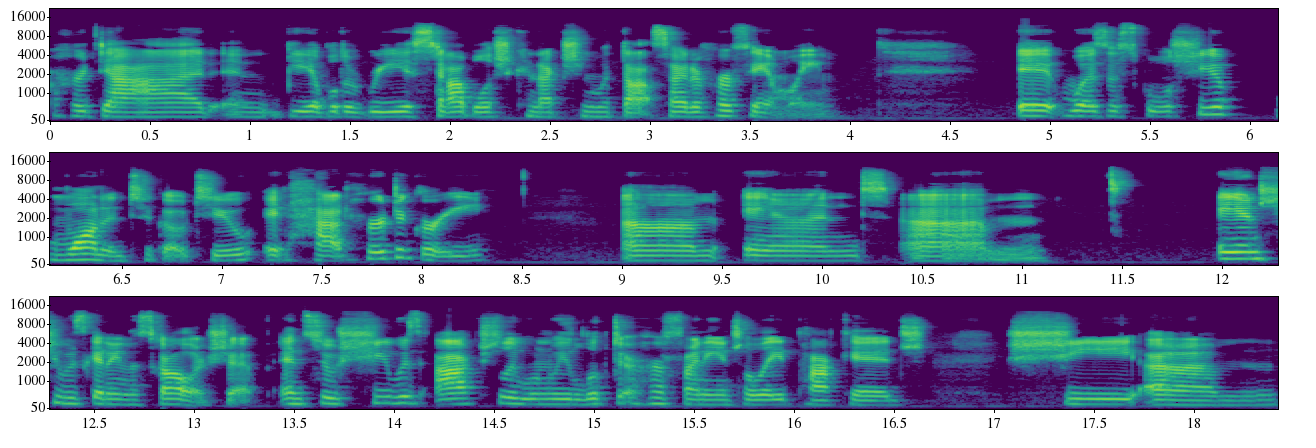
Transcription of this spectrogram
her dad and be able to reestablish connection with that side of her family. It was a school she wanted to go to. It had her degree, um, and um, and she was getting the scholarship. And so she was actually when we looked at her financial aid package, she um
